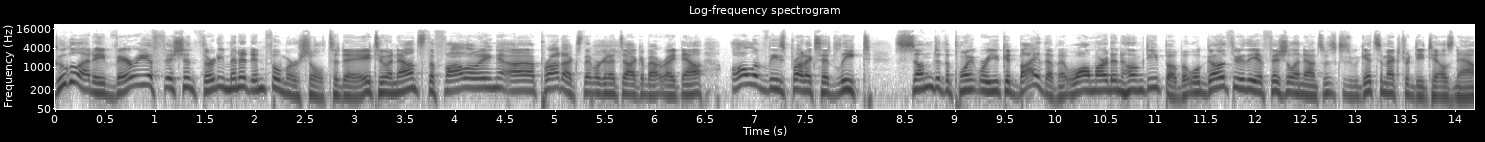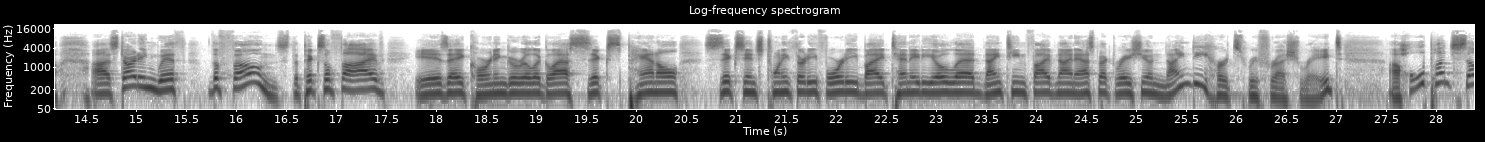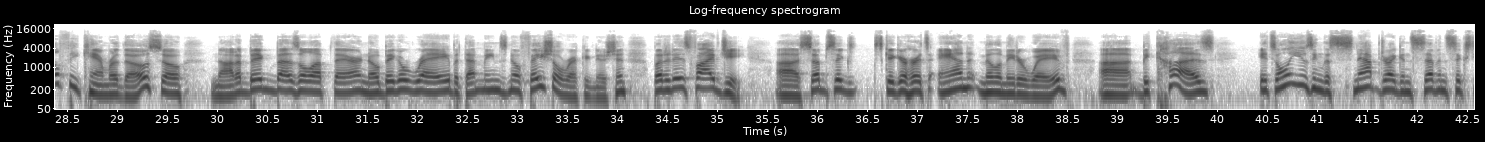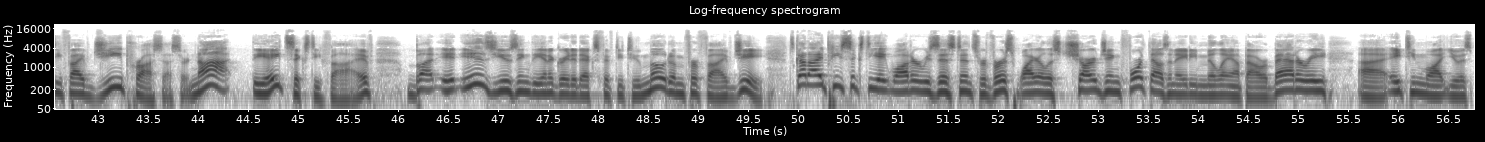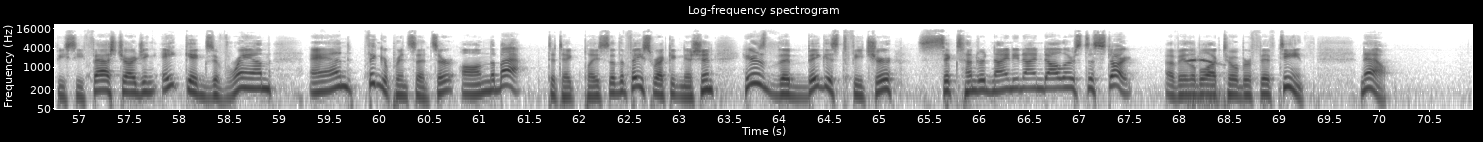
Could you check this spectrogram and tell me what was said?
Google had a very efficient 30 minute infomercial today to announce the following uh, products that we're going to talk about right now. All of these products had leaked, some to the point where you could buy them at Walmart and Home Depot. But we'll go through the official announcements because we get some extra details now. Uh, starting with the phones. The Pixel 5 is a Corning Gorilla Glass 6 panel, 6 inch 2030 40 by 1080 OLED, 1959 aspect ratio, 90 hertz refresh rate. A hole punch selfie camera, though, so not a big bezel up there, no big array, but that means no facial recognition. But it is 5G, uh, sub 6 gigahertz and millimeter wave, uh, because it's only using the Snapdragon 765G processor, not the 865, but it is using the integrated X52 modem for 5G. It's got IP68 water resistance, reverse wireless charging, 4080 milliamp hour battery, uh, 18 watt USB C fast charging, 8 gigs of RAM, and fingerprint sensor on the back to take place of the face recognition. Here's the biggest feature $699 to start, available October 15th. Now,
